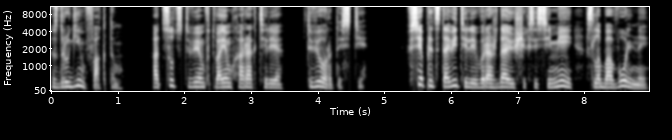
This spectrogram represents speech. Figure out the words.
с другим фактом — отсутствием в твоем характере твердости. Все представители вырождающихся семей слабовольны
